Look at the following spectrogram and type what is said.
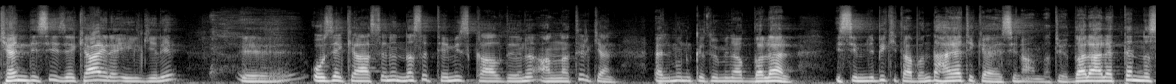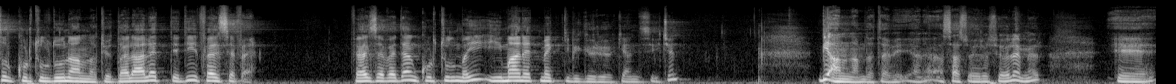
kendisi zeka ile ilgili e, o zekasının nasıl temiz kaldığını anlatırken El Munkizu Minad Dalal isimli bir kitabında hayat hikayesini anlatıyor. Dalaletten nasıl kurtulduğunu anlatıyor. Dalalet dediği felsefe. Felsefeden kurtulmayı iman etmek gibi görüyor kendisi için. Bir anlamda tabi yani asas öyle söylemiyor. Ee,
